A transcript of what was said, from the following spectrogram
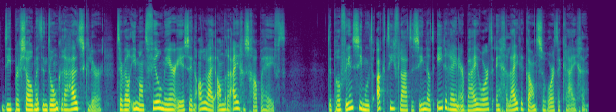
die persoon met een donkere huidskleur, terwijl iemand veel meer is en allerlei andere eigenschappen heeft. De provincie moet actief laten zien dat iedereen erbij hoort en gelijke kansen hoort te krijgen.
